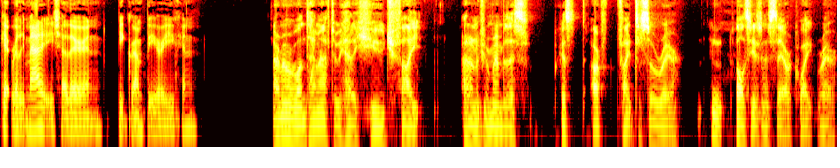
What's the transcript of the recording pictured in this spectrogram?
get really mad at each other and be grumpy, or you can. I remember one time after we had a huge fight. I don't know if you remember this because our fights are so rare. In all seasons, they are quite rare.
